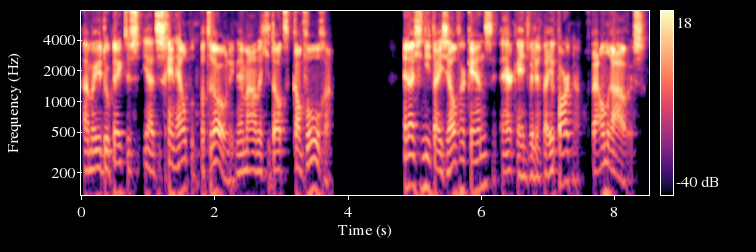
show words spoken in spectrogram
Eh, maar je doorbreekt dus, ja, het is geen helpend patroon. Ik neem aan dat je dat kan volgen. En als je het niet bij jezelf herkent, herkent wellicht bij je partner of bij andere ouders.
